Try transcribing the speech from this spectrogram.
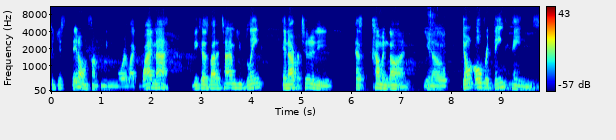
to just sit on something anymore. Like why not? Because by the time you blink an opportunity has come and gone you Yeah. know? Don't overthink things.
